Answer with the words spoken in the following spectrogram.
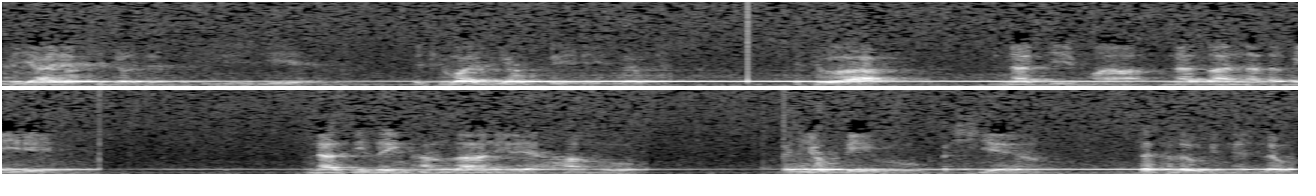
ဘုရားရဲ့ဖြစ်တော်စဉ်ပကြီးတွေရေးတချို့ကရုပ်တွေတွေလုပ်တချို့ကနတ်ပြည်မှာနတ်သားနတ်သမီးတွေနတ်စည်းစိမ်ခံစားနေတဲ့ဟံကို အယုတ်တွေကိုအရှင်စက်ကလုံးတွေနဲ့လုပ်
